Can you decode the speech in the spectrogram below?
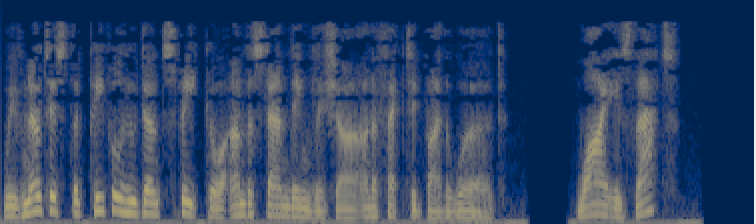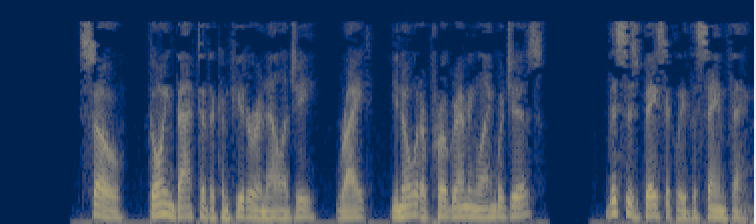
we've noticed that people who don't speak or understand English are unaffected by the word. Why is that? So, going back to the computer analogy, right, you know what a programming language is? This is basically the same thing.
